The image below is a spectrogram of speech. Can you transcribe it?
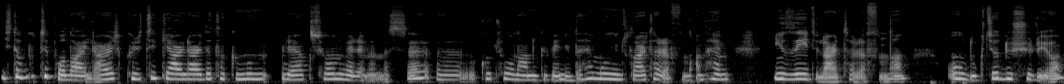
İşte bu tip olaylar, kritik yerlerde takımın reaksiyon verememesi, e, koçu olan güveni de hem oyuncular tarafından hem izleyiciler tarafından oldukça düşürüyor.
